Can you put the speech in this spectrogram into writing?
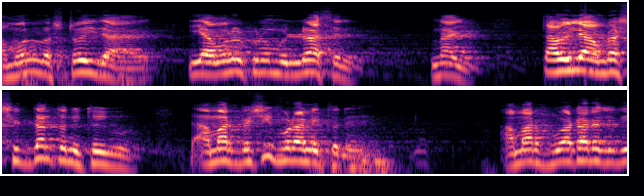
আমল নষ্ট হয়ে যায়। এই আমলের কোনো মূল্য আছে নাই। তাহলে আমরা সিদ্ধান্ত নিতে হইব, আমার বেশি ফোড়া নিত নেই। আমার ফুয়াটারে যদি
